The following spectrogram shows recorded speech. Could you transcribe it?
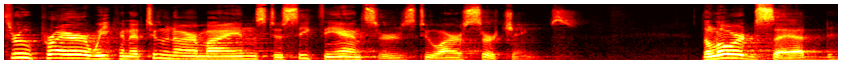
Through prayer, we can attune our minds to seek the answers to our searchings. The Lord said,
